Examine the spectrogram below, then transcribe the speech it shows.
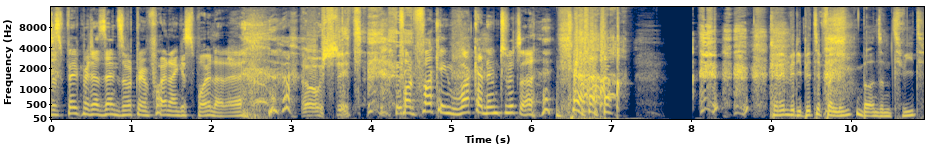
Das Bild mit der Sense wird mir im Vorhinein gespoilert, ey. Oh shit. Von fucking Wackern im Twitter. Können wir die bitte verlinken bei unserem Tweet?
